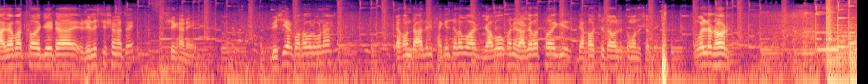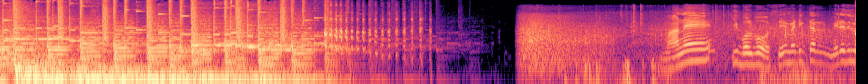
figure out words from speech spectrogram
রাজাবাদ খাওয়া যেটা রেল স্টেশন আছে, সেখানে। তো বেশি আর কথা বলব না। এখন তাড়াতাড়ি সাইকেল চালাবো আর যাব ওখানে রাজাবাদ খাওয়া গিয়ে দেখা হচ্ছে তাহলে তোমাদের সাথে। মোবাইলটা ধর। মানে কি বলব সিনেমেটিকটা মেরে দিল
